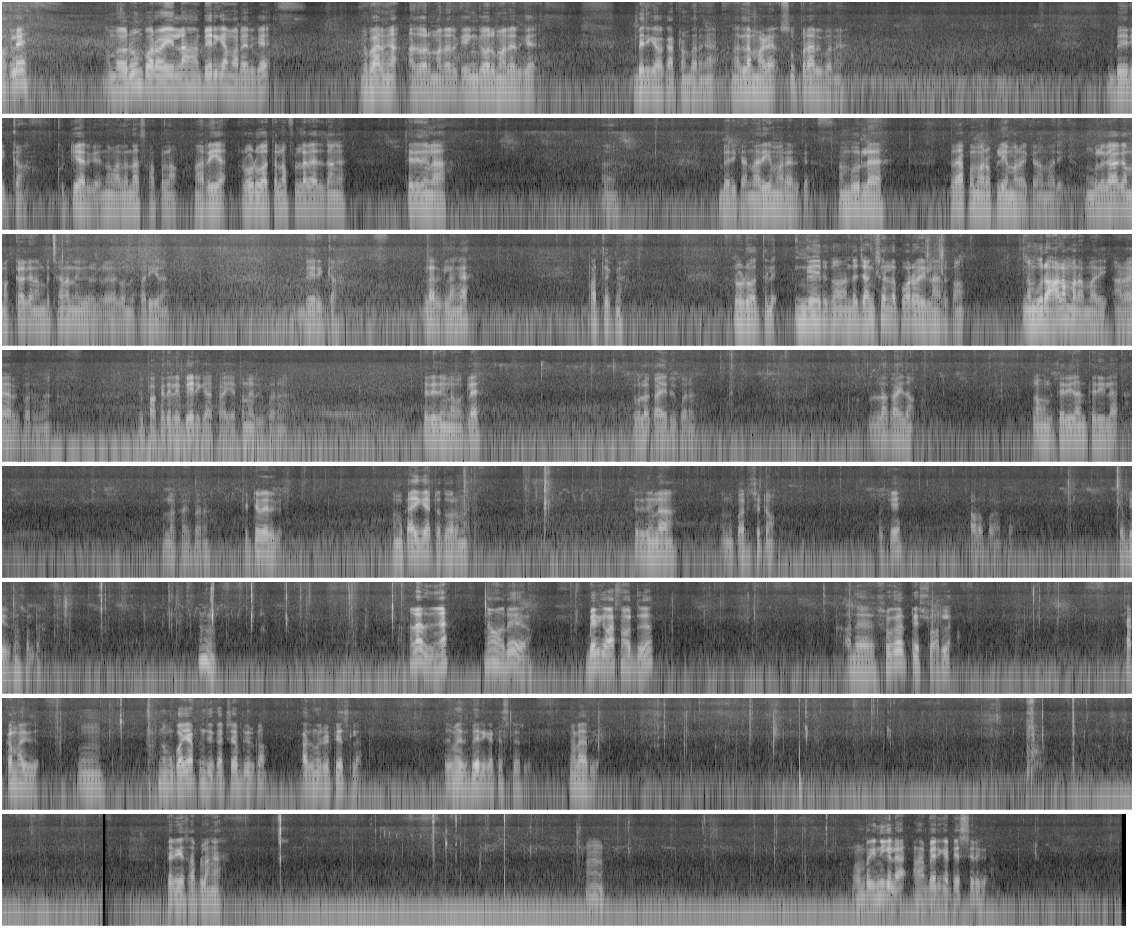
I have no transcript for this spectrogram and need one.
மக்களே நம்ம ரூம் போகிற வழியெல்லாம் பேரிக்காய் மரம் இருக்குது இங்கே பாருங்கள் அது ஒரு மரம் இருக்குது இங்கே ஒரு மரம் இருக்குது பேரிக்காவை காட்டுறோம் பாருங்கள் நல்ல மழை சூப்பராக இருக்குது பாருங்கள் பேரிக்காய் குட்டியாக இருக்குது இன்னும் வளர்ந்தா சாப்பிட்லாம். நிறையா ரோடு வாத்தெல்லாம் ஃபுல்லாகவே அதுதாங்க. தெரியுதுங்களா? பாருங்க. பேரிக்காய் நிறைய மரம் இருக்குது நம்ம ஊரில் வேப்ப மரம் புளிய மரம் வைக்கிற மாதிரி. உங்களுக்காக மக்களுக்கு நம்ம சேனல் நிகழ்வுகளுக்காக வந்து பறிக்கிறேன். பேரிக்கா நல்லா இருக்குல்லங்க? பார்த்துக்குங்க. ரோடு வாத்தில் இங்கே இருக்கும். அந்த ஜங்ஷனில் போகிற வழியெலாம் இருக்கும். நம்ம ஊர் ஆலமரம் மாதிரி அழகாக இருக்குது பாருங்கள் இது பக்கத்துலேயே பேரிக்கா காய் எத்தனை இருக்குது பாருங்கள் தெரியுதுங்களா மக்களே? எவ்வளோ காய் இருக்குது பாருங்கள் ஃபுல்லாக காய் தான். எல்லாம் உங்களுக்கு தெரியுதான்னு தெரியல. உள்ள காய் பாருங்க. கிட்டவே இருக்குது நம்ம கைக்கு ஏற்ற தூரமே. தெரியுதுங்களா? ஒன்று பறிச்சிட்டோம். ஓகே? சாப்பிட போகிறேன் இப்போ. எப்படி இருக்குன்னு சொல்கிறேன் ம். நல்லா இருக்குங்க. இன்னும் ஒரு பேரிக்காய் வாசனை வருது. அந்த சுகர் டேஸ்ட் வரல. சக்கை மாதிரி இருக்குது. நம்ம கொய்யா பிஞ்சு கரைச்சி அப்படி இருக்கும். அது மாதிரி டேஸ்ட்டில் அதே மாதிரி இது பேரிக்காய் டேஸ்ட்டில் இருக்குது நல்லா இருக்குது பேரிக்காய் சாப்பிட்லாங்க. ம். ரொம்ப இனிக்கலை ஆனால் பேரிக்காய் டேஸ்ட் இருக்குது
